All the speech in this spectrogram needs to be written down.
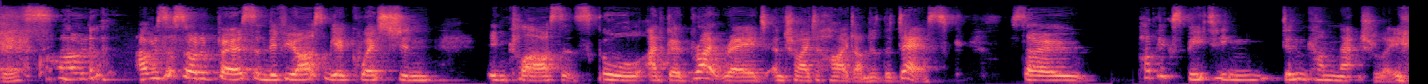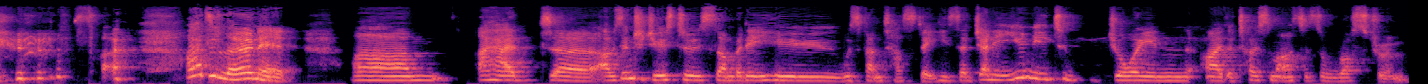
Yes. I, was, I was the sort of person, if you asked me a question in class at school, I'd go bright red and try to hide under the desk. So public speaking didn't come naturally. so I had to learn it. Um, I had uh, I was introduced to somebody who was fantastic. He said, "Jenny, you need to join either Toastmasters or Rostrum,"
